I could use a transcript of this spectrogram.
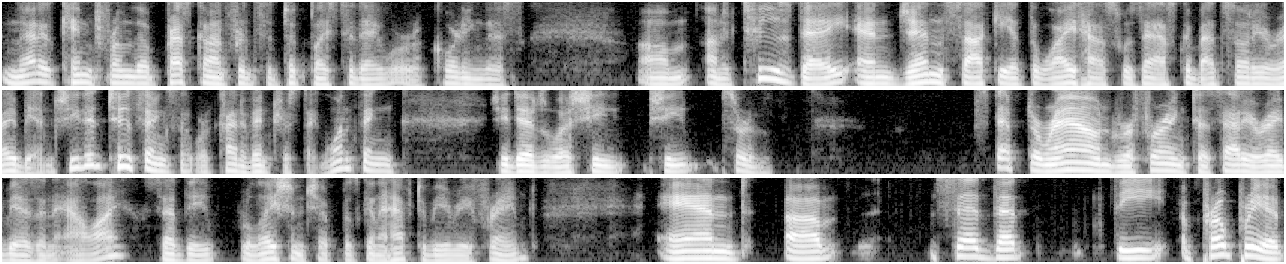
and that came from the press conference that took place today. We're recording this um, on a Tuesday, and Jen Psaki at the White House was asked about Saudi Arabia, and she did two things that were kind of interesting. One thing she did was she she sort of stepped around referring to Saudi Arabia as an ally, said the relationship was going to have to be reframed, and um, said that the appropriate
